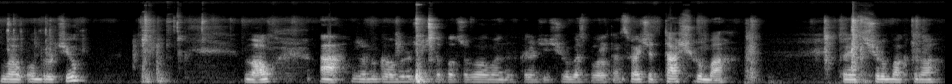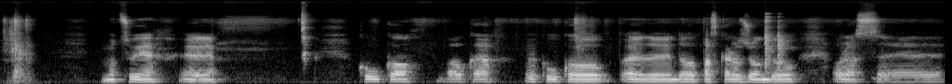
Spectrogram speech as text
wał obrócił. Wał. A, żeby go obrócić, to potrzebował będę wkręcić śrubę z powrotem. Słuchajcie, ta śruba to jest śruba, która mocuje e, kółko wałka kółko e, do paska rozrządu oraz e,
